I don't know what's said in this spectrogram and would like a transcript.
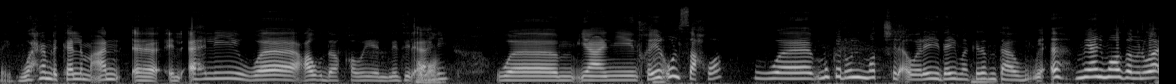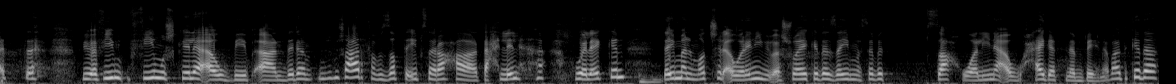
طيب وإحنا بنتكلم عن آه الأهلي وعودة قوية للنادي الأهلي. ويعني خلينا نقول صحوة. وممكن نقول الماتش الأولاني دايما كده بتاع يعني معظم الوقت بيبقى في في مشكلة أو بيبقى عندنا مش عارفة بالظبط إيه بصراحة تحليلها. ولكن دايما الماتش الأولاني بيبقى شوية كده زي مثابه صحوه لينا أو حاجة تنبهنا. بعد كده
